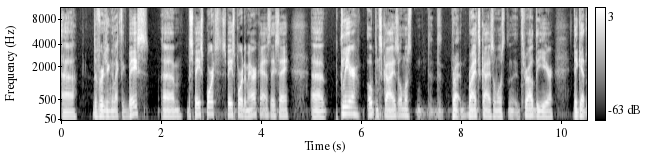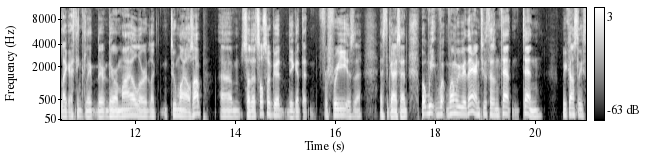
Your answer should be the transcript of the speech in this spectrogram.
uh, the Virgin Galactic base, um, the spaceport, spaceport America, as they say. Uh, clear, open skies, almost bright, skies, almost throughout the year. They get like I think like they're they're a mile or like two miles up. Um, so that's also good. They get that for free, as the as the guy said. But we w- when we were there in 2010, 10, we constantly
